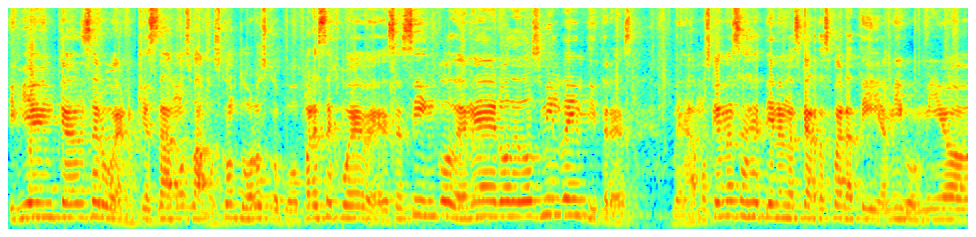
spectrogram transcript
Y bien, cáncer, bueno, aquí estamos, vamos con tu horóscopo para este jueves, ese 5 de enero de 2023. Veamos qué mensaje tienen las cartas para ti, amigo mío.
